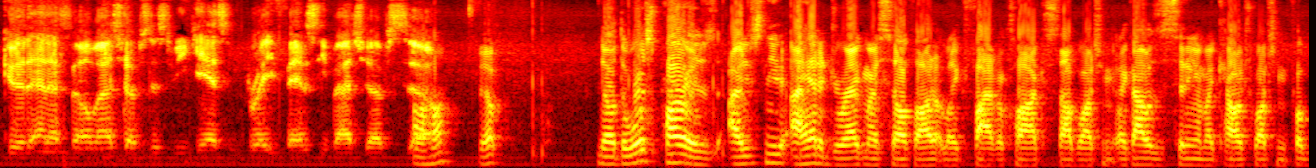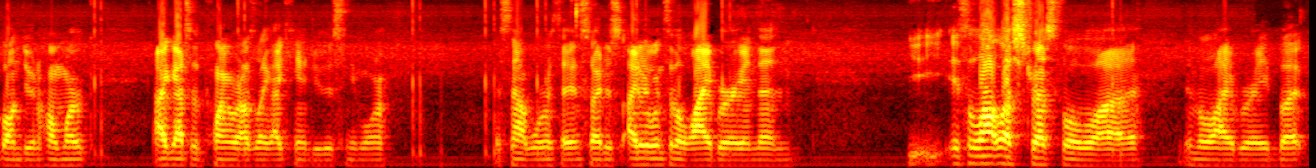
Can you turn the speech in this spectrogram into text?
good NFL matchups this week and some great fantasy matchups. So Uh huh. Yep. No, the worst part is I just need. I had to drag myself out at like five o'clock stop watching. Like I was sitting on my couch watching football and doing homework. I got to the point where I was like, I can't do this anymore. It's not worth it. And so I just I went to the library and then it's a lot less stressful uh, in the library. But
